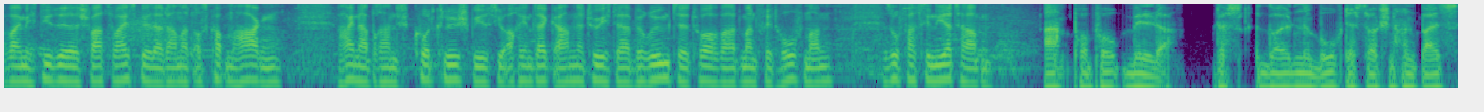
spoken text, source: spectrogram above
weil mich diese Schwarz-Weiß-Bilder damals aus Kopenhagen, Heiner Brandt, Kurt Klüspies, Joachim Deckam, natürlich der berühmte Torwart Manfred Hofmann, so fasziniert haben. Apropos Bilder. Das goldene Buch des deutschen Handballs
